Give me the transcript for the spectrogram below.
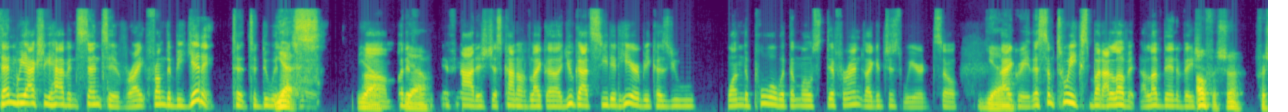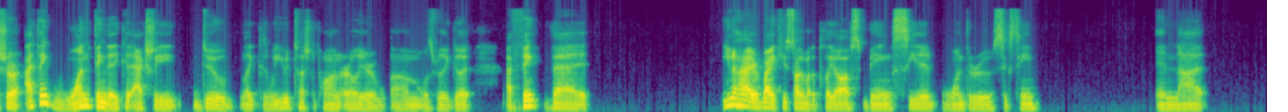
then we actually have incentive, right? From the beginning to, to do it. Yes. Yeah. Um, but yeah. if, if not, it's just kind of like, uh, you got seated here because you won the pool with the most different. Like it's just weird. So yeah, I agree. There's some tweaks, but I love it. I love the innovation. Oh, for sure, for sure. I think one thing that you could actually do, like what you touched upon earlier, um, was really good. I think that you know how everybody keeps talking about the playoffs being seeded one through sixteen, and not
